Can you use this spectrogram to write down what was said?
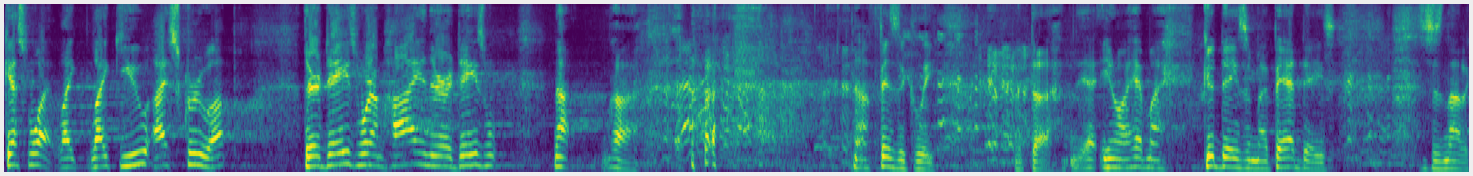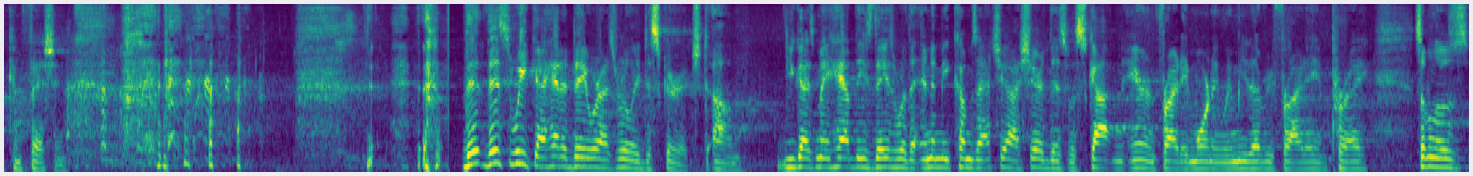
guess what? Like, like you, I screw up. There are days where I'm high, and there are days, not, uh, not physically, but uh, you know, I have my good days and my bad days. This is not a confession. this week, I had a day where I was really discouraged. Um, you guys may have these days where the enemy comes at you. I shared this with Scott and Aaron Friday morning. We meet every Friday and pray. Some of those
